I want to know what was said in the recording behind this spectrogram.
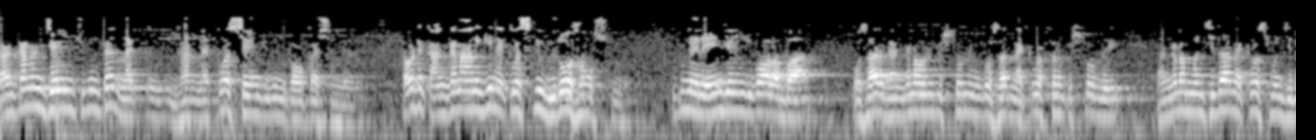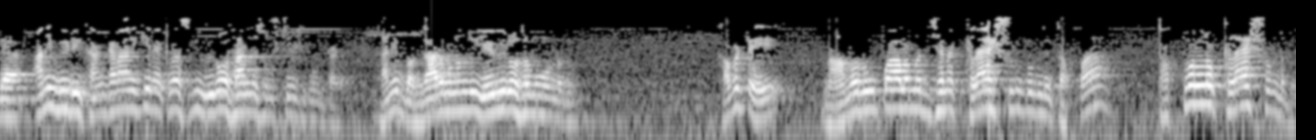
కంకణం చేయించుకుంటే నెక్ నెక్లెస్ చేయించుకునే అవకాశం లేదు. కాబట్టి కంకణానికి నెక్లెస్కి విరోధం వస్తుంది. ఇప్పుడు నేను ఏం చేయించుకోవాలబ్బా? ఒకసారి కంకణం అనిపిస్తుంది ఇంకోసారి నెక్లెస్ అనిపిస్తుంది. కంకణం మంచిదా నెక్లెస్ మంచిదా అని వీడి కంకణానికి నెక్లెస్కి విరోధాన్ని సృష్టించుకుంటాడు. కానీ బంగారం నందు ఏ విరోధము ఉండదు. కాబట్టి నామరూపాల మధ్యన క్లాష్ ఉంటుంది తప్ప తత్వంలో క్లాష్ ఉండదు.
